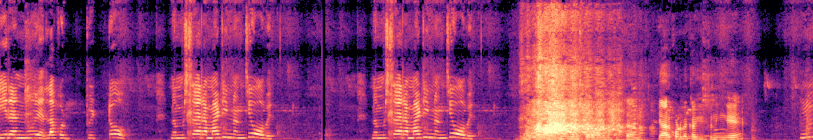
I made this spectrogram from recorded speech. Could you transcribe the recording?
ಐರನ್ನು ಎಲ್ಲ ಕೊಟ್ಬಿಟ್ಟು ನಮಸ್ಕಾರ ಮಾಡಿ ನಂಜಿ ಹೋಗ್ಬೇಕು. ನಮಸ್ಕಾರ ಮಾಡಿ ನಂಜಿ ಹೋಗ್ಬೇಕು. ನಮಸ್ಕಾರ ಮಾಡ್ಬೇಕಿತ್ತ ಯಾರು ಕೊಡ್ಬೇಕಾಗಿತ್ತು ನಿಂಗೆ? ಹ್ಮ್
